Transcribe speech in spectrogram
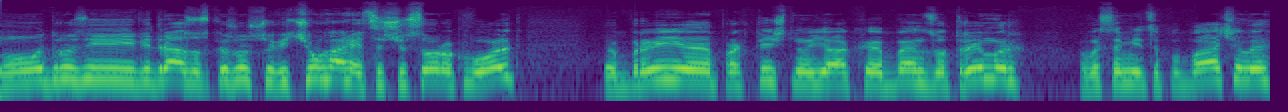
Ну, друзі, відразу скажу, що відчувається, що 40 вольт бриє практично як бензотример. Ви самі це побачили.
